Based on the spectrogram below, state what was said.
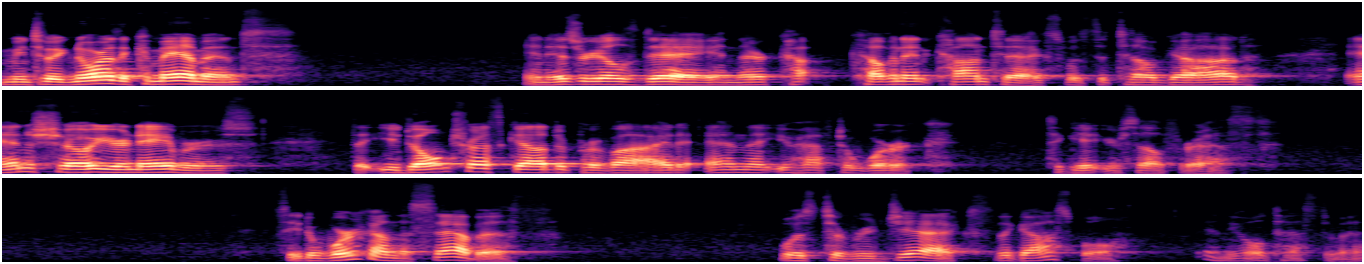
I mean, to ignore the commandment in Israel's day, in their co- covenant context, was to tell God, and show your neighbors that you don't trust God to provide and that you have to work to get yourself rest. See, to work on the Sabbath was to reject the gospel in the Old Testament,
